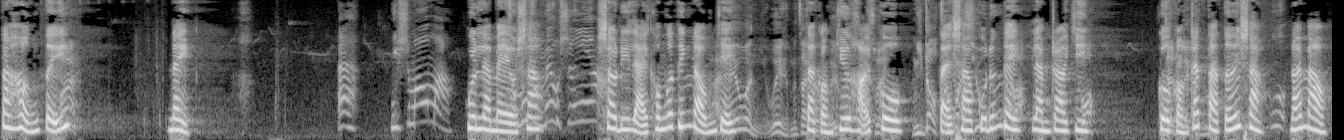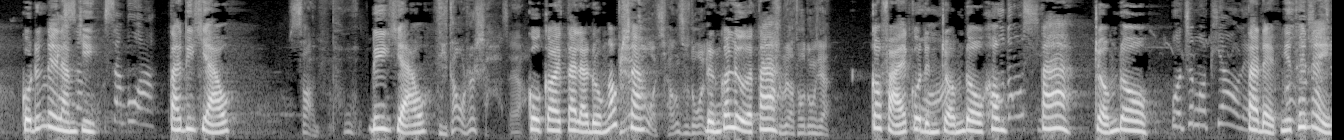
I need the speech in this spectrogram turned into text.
Ta hận tỷ. Này. Huynh là mèo sao? Sao đi lại không có tiếng động vậy? Ta còn chưa hỏi cô Tại sao cô đứng đây làm trò gì? Cô còn trách ta tới sao? Nói mau Cô đứng đây làm gì Ta đi dạo. Đi dạo. Cô coi ta là đồ ngốc sao? Đừng có lừa ta. Có phải cô định trộm đồ không? Ta, trộm đồ. Ta đẹp như thế này,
